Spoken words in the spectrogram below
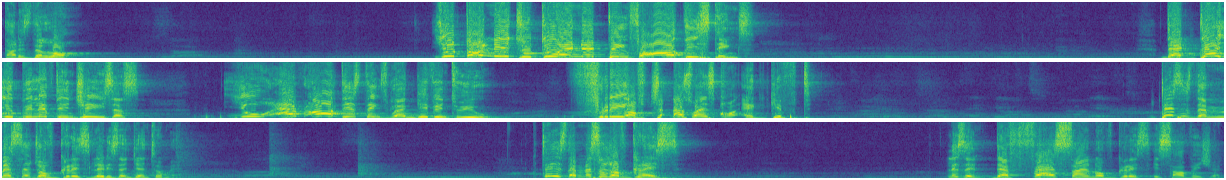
That is the law. You don't need to do anything for all these things. The day you believed in Jesus, you have all these things were given to you free of charge. That's why it's called a gift. This is the message of grace, ladies and gentlemen. This is the message of grace. Listen, the first sign of grace is salvation.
